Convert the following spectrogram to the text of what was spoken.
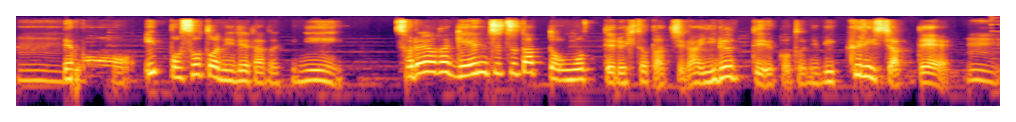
う、うん、でも、一歩外に出た時に、それが現実だって思ってる人たちがいるっていうことにびっくりしちゃって、うんうんうんう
